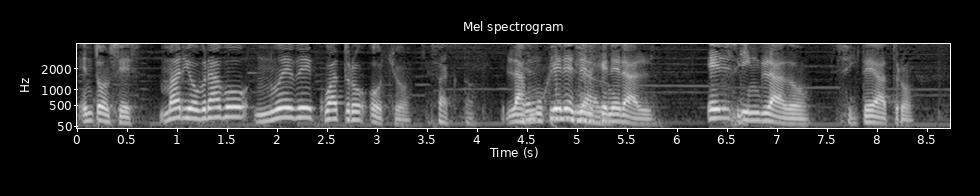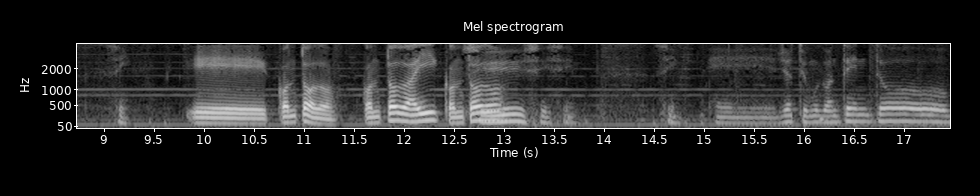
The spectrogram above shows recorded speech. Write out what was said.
entonces, Mario Bravo 948. Exacto. Las El mujeres tinglado. del general. El Sí. tinglado. Sí. Teatro. Sí. Eh, con todo. Con todo ahí, con todo. Sí, sí, sí. Sí, eh, yo estoy muy contento.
